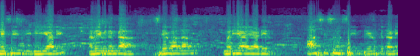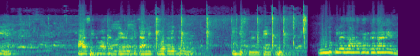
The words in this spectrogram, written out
మెసేజ్ ఇవ్వాలి అదేవిధంగా సేవాలాల్ మరియా యాడిర్ ఆశీస్సులు సేన్ రేణుకితని ఆశీర్వాదం రేణుకితాన్ని కోరులుతూ ముగిస్తున్నాను. థ్యాంక్ యూ ముందుకు లేదాడో కదా నేను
